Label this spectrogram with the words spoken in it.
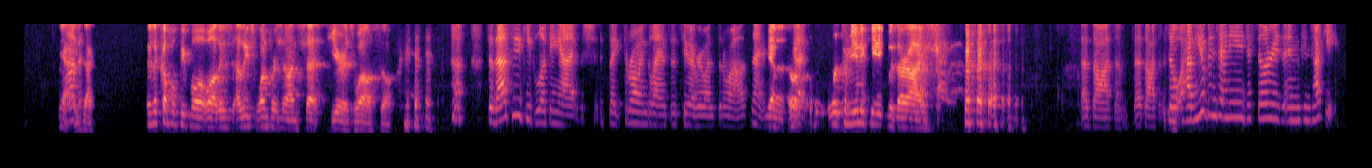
Yeah, Love exactly. It. There's a couple people. Well, there's at least one person on set here as well. So. So that's who you keep looking at, like throwing glances to every once in a while. It's nice. Yeah, we're, we're communicating with our eyes. that's awesome. That's awesome. So, have you been to any distilleries in Kentucky?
